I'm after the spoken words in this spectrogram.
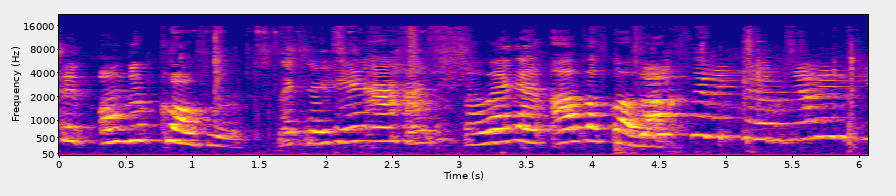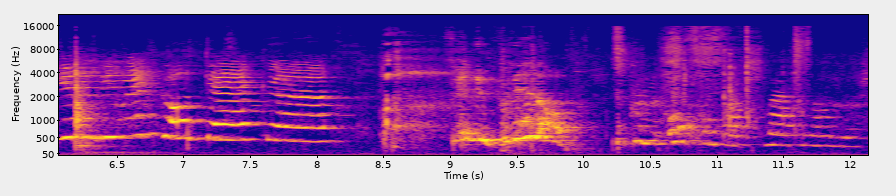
zijn undercover. Wij zijn geen aangaan, maar wij zijn undercover. Wacht, Philip, eh, we zijn hier de keer die weg kan kijken. Vind Philip, bril op. Ze kunnen ook van maken anders.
